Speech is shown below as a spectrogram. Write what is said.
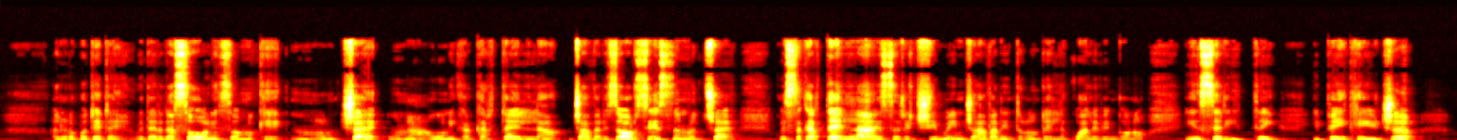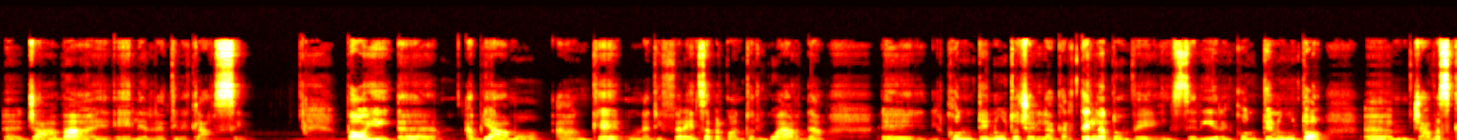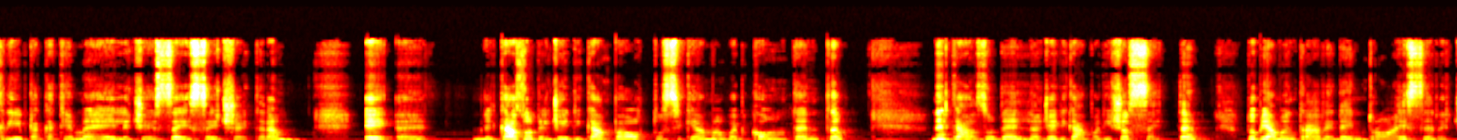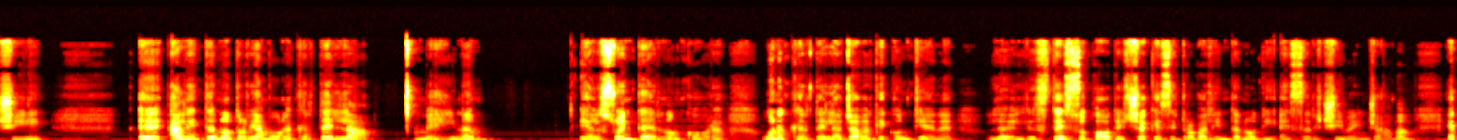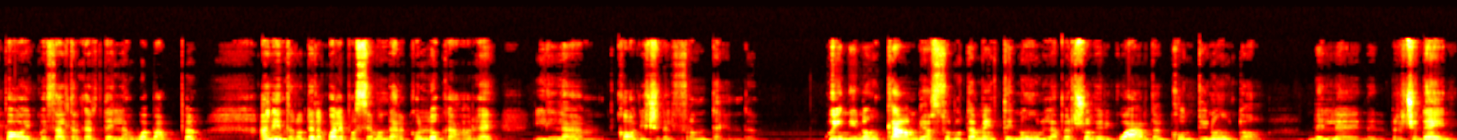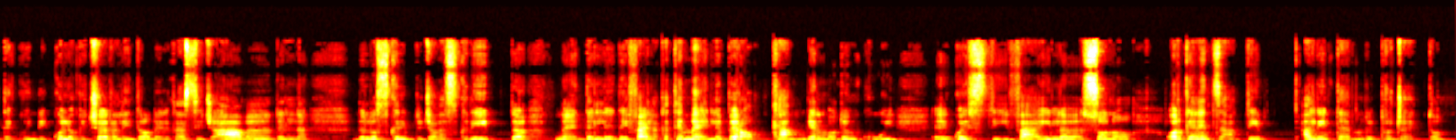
Allora potete vedere da soli insomma che non c'è una unica cartella Java Resources, ma c'è questa cartella SRC Main Java all'interno della quale vengono inseriti i package eh, Java e, e, le relative classi. Poi eh, abbiamo anche una differenza per quanto riguarda eh, il contenuto, cioè la cartella dove inserire il contenuto ehm, JavaScript, HTML, CSS, eccetera. E eh, nel caso del JDK8 si chiama Web Content. Nel caso del JDK17 dobbiamo entrare dentro a SRC. Eh, all'interno troviamo una cartella main e al suo interno ancora una cartella Java che contiene lo stesso codice che si trova all'interno di SRC in Java e poi quest'altra cartella web app all'interno della quale possiamo andare a collocare il um, codice del front-end. Quindi non cambia assolutamente nulla per ciò che riguarda il contenuto del, del precedente, quindi quello che c'era all'interno delle classi Java, del, dello script JavaScript, delle, dei file HTML, però cambia il modo in cui eh, questi file sono organizzati all'interno del progetto.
